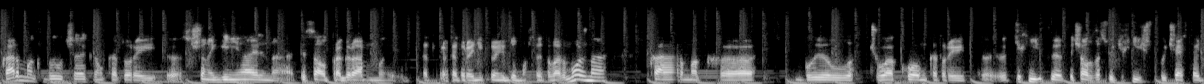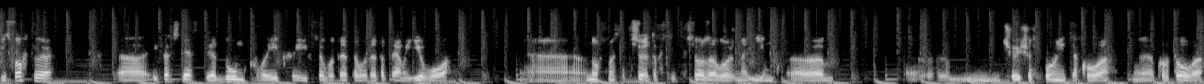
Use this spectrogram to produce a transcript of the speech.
Кармак был человеком, который совершенно гениально писал программы, про которые никто не думал, что это возможно. Кармак был чуваком, который техни... отвечал за всю техническую часть ID-софтвера, и, как следствие, Doom, Quake и все вот это, вот это прямо его Э, ну, в смысле, все это все заложено им. Э, что еще вспомнить такого э, крутого?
